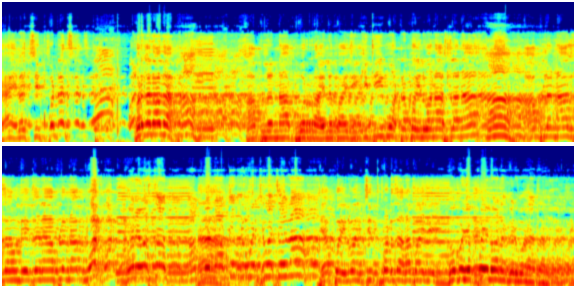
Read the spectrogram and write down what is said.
यायला चितपटच बर का दादा? आपलं नाक वर राहिलं पाहिजे. किती मोठा पैलवान असला ना आपलं नाक जाऊन द्यायचं नाही आपलं नाक वर. बरे वाजतात. आपलं. नाक वर ठेवायचंय ना. या पैलवान चितपट झाला पाहिजे. बघू हे पहिलवानाकडे मग आता.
